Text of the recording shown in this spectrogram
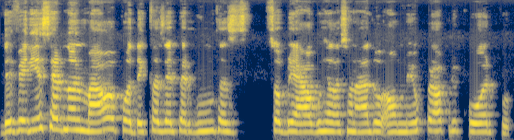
Deveria ser normal eu poder fazer perguntas sobre algo relacionado ao meu próprio corpo.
